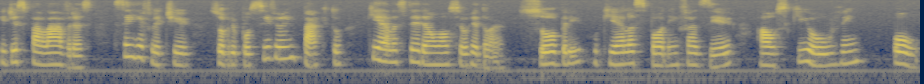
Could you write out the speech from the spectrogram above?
e diz palavras sem refletir sobre o possível impacto que elas terão ao seu redor, sobre o que elas podem fazer aos que ouvem ou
